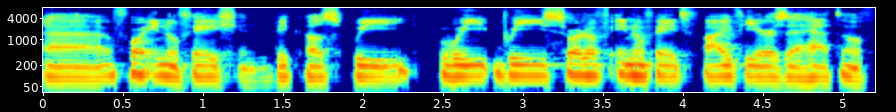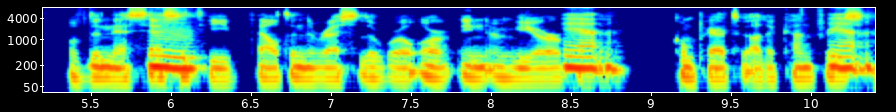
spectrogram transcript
uh, for innovation because we we we sort of innovate five years ahead of of the necessity felt in the rest of the world or in, in Europe Mm. Yeah. compared to other countries. Yeah.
